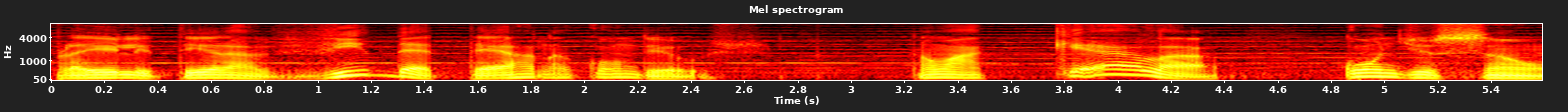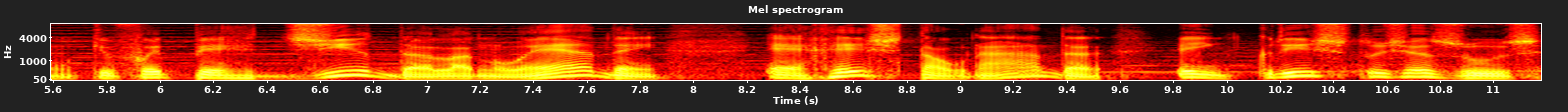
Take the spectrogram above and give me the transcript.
para ele ter a vida eterna com Deus. Então, aquela condição que foi perdida lá no Éden é restaurada em Cristo Jesus.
